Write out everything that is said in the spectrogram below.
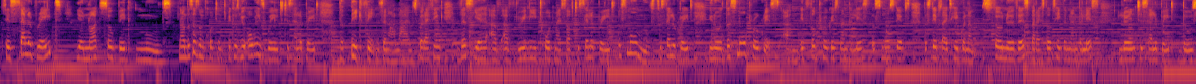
says celebrate your not so big moves. Now, this is important because we always wait to celebrate the big things in our lives, but I think this year I've, I've really taught myself to celebrate the small moves, to celebrate, you know, the small progress. Um, it's still progress nonetheless, the small steps, the steps I take when I'm so nervous, but I still take them nonetheless. Learn to celebrate those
